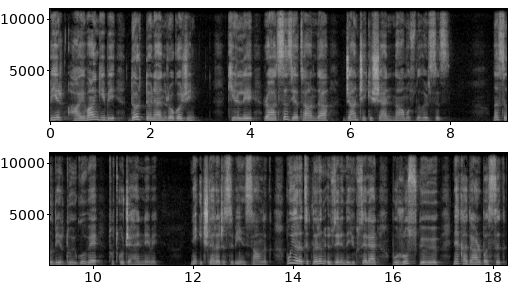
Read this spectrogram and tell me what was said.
bir hayvan gibi dört dönen Rogojin, kirli, rahatsız yatağında can çekişen namuslu hırsız. Nasıl bir duygu ve tutku cehennemi, ne içler acısı bir insanlık. Bu yaratıkların üzerinde yükselen bu Rus göğü ne kadar basık,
